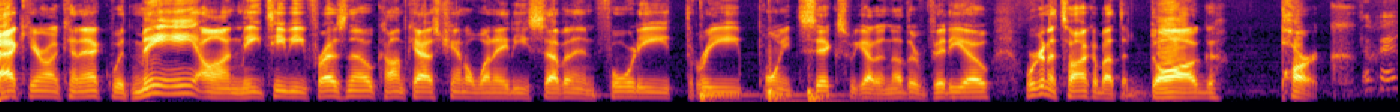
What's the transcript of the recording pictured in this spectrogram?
Back here on Connect with me on Me TV Fresno, Comcast Channel 187 and 43.6. We got another video. We're going to talk about the dog park. Okay.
